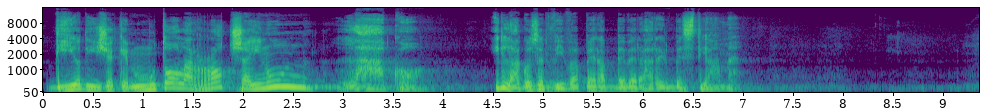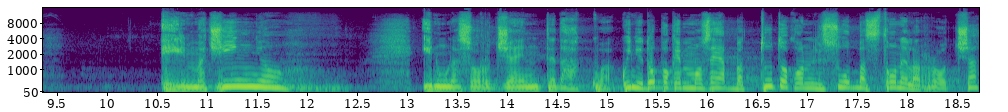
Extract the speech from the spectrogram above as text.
Dio dice che mutò la roccia in un lago. Il lago serviva per abbeverare il bestiame. E il macigno in una sorgente d'acqua. Quindi dopo che Mosè ha battuto con il suo bastone la roccia,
